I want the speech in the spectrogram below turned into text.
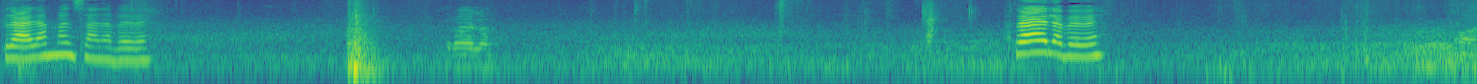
Trae las manzanas, bebé. tráela. Tráela, bebé. Juan.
